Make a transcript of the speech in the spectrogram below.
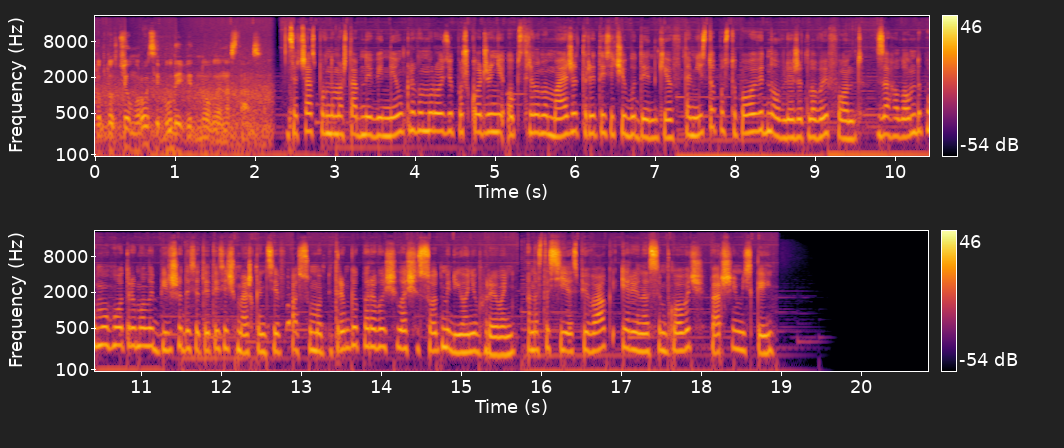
Тобто в цьому році буде відновлена станція. За час повномасштабної війни у Кривому Розі пошкоджені обстрілами майже три тисячі будинків. Та місто поступово відновлює житловий фонд. Загалом допомогу отримали більше 10 тисяч мешканців, а сума підтримки перевищила 600 мільйонів гривень. Анастасія Співак, Ірина Симкович, перший міський.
